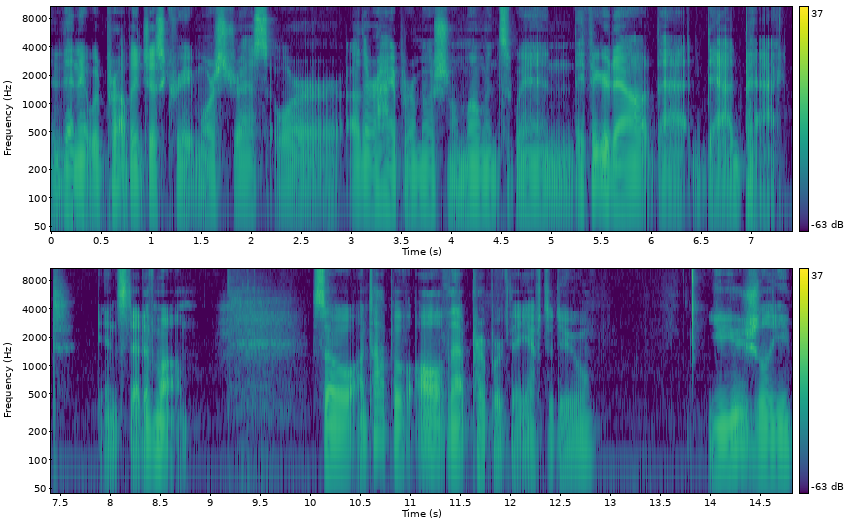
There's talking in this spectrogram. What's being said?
then it would probably just create more stress or other hyper emotional moments when they figured out that dad packed instead of mom. So, on top of all of that prep work that you have to do, you usually,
